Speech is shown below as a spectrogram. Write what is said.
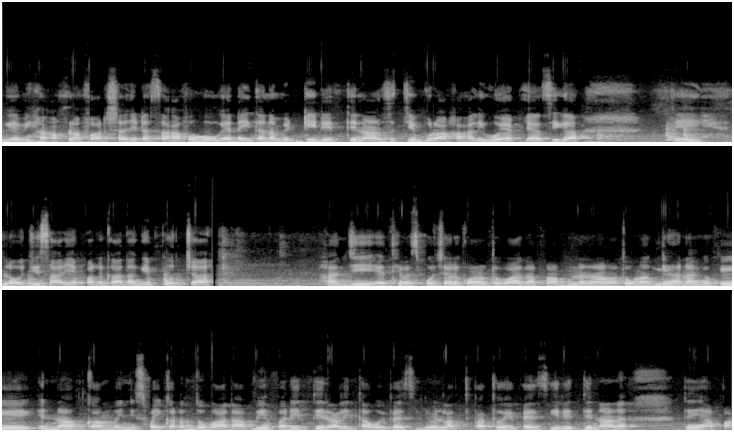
ਗਿਆ ਵੀ ਹਾਂ, ਆਪਣਾ ਫਰਸ਼ ਆ ਜਿਹੜਾ ਸਾਫ਼ ਹੋ ਗਿਆ, ਨਹੀਂ ਤਾਂ ਨਾ ਮਿੱਟੀ ਰੇਤੇ ਨਾਲ ਸੱਚੀ ਬੁਰਾ ਹਾਲ ਹੀ ਹੋਇਆ ਪਿਆ ਸੀਗਾ। ਅਤੇ ਲਓ ਜੀ, ਸਾਰੇ ਆਪਾਂ ਲਗਾ ਦਾਂਗੇ ਪੋਚਾ। ਹਾਂਜੀ, ਇੱਥੇ ਬਸ ਪੋਚਾ ਲਗਾਉਣ ਤੋਂ ਬਾਅਦ ਆਪਾਂ ਨਹਾਵਾਂ ਨਹਾਵਾ ਧੋਵਾਂਗੇ ਹੈ ਨਾ ਕਿਉਂਕਿ ਇੰਨਾ ਕੰਮ, ਇੰਨੀ ਸਫ਼ਾਈ ਕਰਨ ਤੋਂ ਬਾਅਦ ਆਪ ਵੀ ਆਪਾਂ ਰੇਤੇ ਨਾਲ ਇੱਦਾਂ ਹੋਏ ਪਏ ਸੀ, ਜਿਵੇਂ ਲੱਥ ਪੱਥ ਹੋਏ ਪਏ ਸੀ ਰੇਤੇ ਨਾਲ। ਅਤੇ ਆਪਾਂ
